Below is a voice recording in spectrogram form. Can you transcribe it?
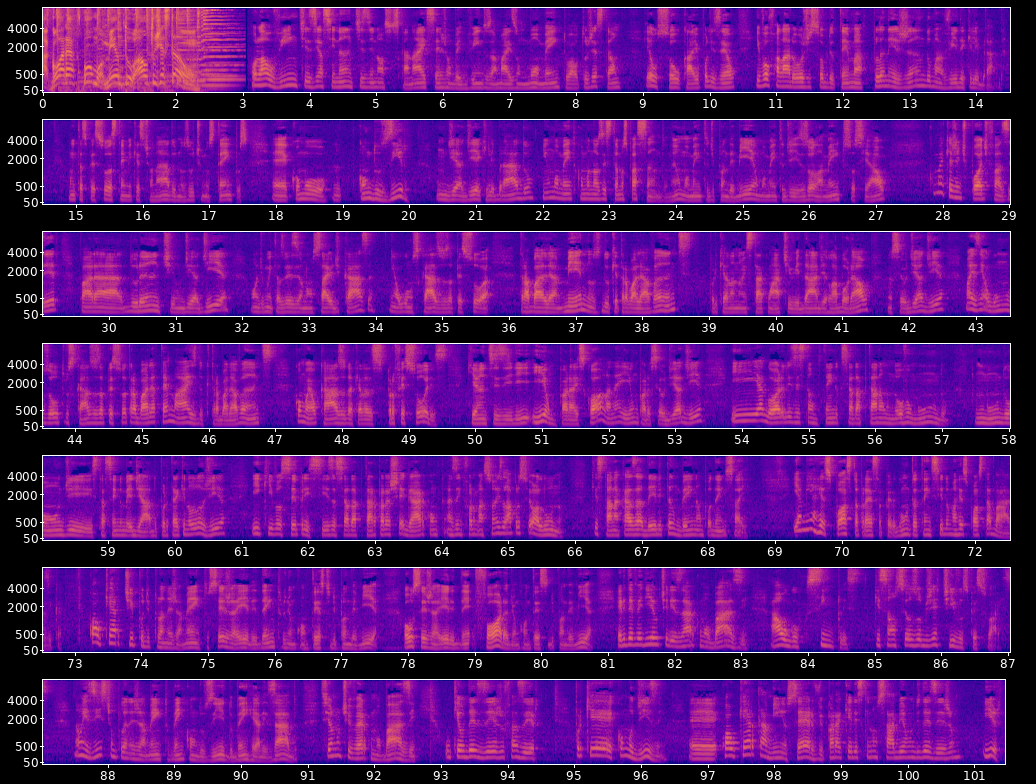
Agora, o Momento Autogestão. Olá, ouvintes e assinantes de nossos canais, sejam bem-vindos a mais um Momento Autogestão. Eu sou o Caio Polizel e vou falar hoje sobre o tema Planejando uma Vida Equilibrada. Muitas pessoas têm me questionado nos últimos tempos é, como conduzir um dia a dia equilibrado em um momento como nós estamos passando, né? um momento de pandemia, um momento de isolamento social. Como é que a gente pode fazer para, durante um dia a dia, onde muitas vezes eu não saio de casa, em alguns casos a pessoa trabalha menos do que trabalhava antes, porque ela não está com a atividade laboral no seu dia a dia, mas em alguns outros casos a pessoa trabalha até mais do que trabalhava antes, como é o caso daquelas professores que antes iam para a escola, né, iam para o seu dia a dia, e agora eles estão tendo que se adaptar a um novo mundo, um mundo onde está sendo mediado por tecnologia e que você precisa se adaptar para chegar com as informações lá para o seu aluno, que está na casa dele também não podendo sair. E a minha resposta para essa pergunta tem sido uma resposta básica. Qualquer tipo de planejamento, seja ele dentro de um contexto de pandemia, ou seja ele fora de um contexto de pandemia, ele deveria utilizar como base algo simples, que são os seus objetivos pessoais. Não existe um planejamento bem conduzido, bem realizado, se eu não tiver como base o que eu desejo fazer. Porque, como dizem, é, qualquer caminho serve para aqueles que não sabem onde desejam ir.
